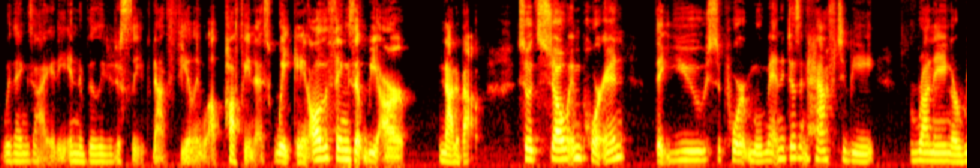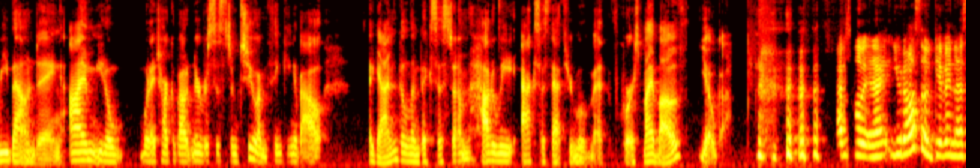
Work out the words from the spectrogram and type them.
with anxiety, inability to sleep, not feeling well, puffiness, weight gain, all the things that we are not about. So it's so important that you support movement and it doesn't have to be running or rebounding. I'm, you know, when I talk about nervous system too, I'm thinking about again the limbic system. How do we access that through movement? Of course, my love, yoga. Absolutely. And I, you'd also given us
